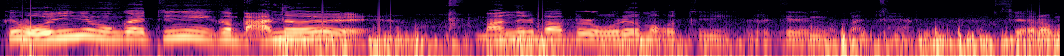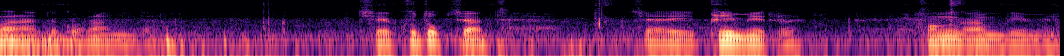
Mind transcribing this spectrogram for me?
그 원인이 뭔가 했더니 그 마늘 마늘밥을 오래 먹었더니 그렇게 된 것 같아요. 그래서 여러분한테 권합니다. 제 구독자한테 제 비밀을 건강 비밀.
